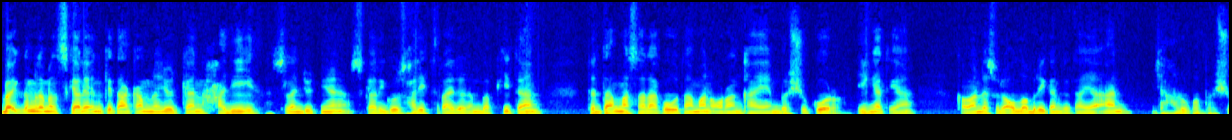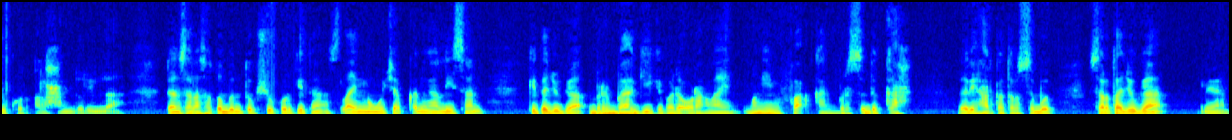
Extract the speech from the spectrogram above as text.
Baik teman-teman sekalian, kita akan melanjutkan hadis selanjutnya, sekaligus hadis terakhir dalam bab kita tentang masalah keutamaan orang kaya yang bersyukur. Ingat ya, kalau Anda sudah Allah berikan kekayaan, jangan lupa bersyukur. Alhamdulillah. Dan salah satu bentuk syukur kita, selain mengucapkan dengan lisan, kita juga berbagi kepada orang lain, menginfakkan, bersedekah dari harta tersebut. Serta juga ya,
